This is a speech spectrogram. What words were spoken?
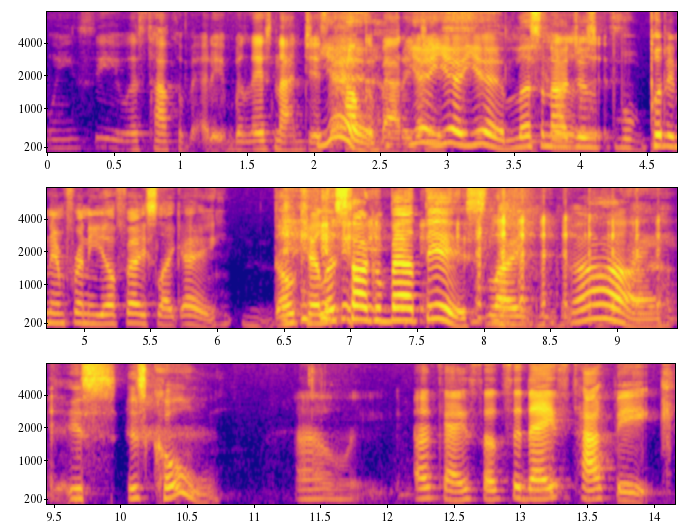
when you see it, let's talk about it, but let's not just yeah, talk about it. yeah, just yeah, yeah. Let's not just put it in front of your face like, hey, okay, let's talk about this. Like, ah, it's it's cool. Oh, okay. So today's topic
